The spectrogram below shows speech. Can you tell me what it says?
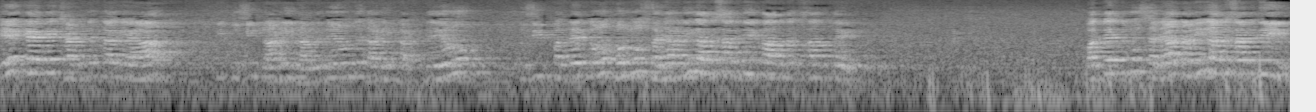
ਇਹ ਕਹਿ ਕੇ ਛੱਡ ਦਿੱਤਾ ਗਿਆ ਕਿ ਤੁਸੀਂ ਦਾੜੀ ਰੰਗਦੇ ਹੋ ਤੇ ਦਾੜੀ ਕੱਟਦੇ ਹੋ। ਤੁਸੀਂ ਪੱਦੇ ਤੋਂ ਤੁਹਾਨੂੰ ਸਜ਼ਾ ਨਹੀਂ ਲੱਗ ਸਕਦੀ ਅਕਾਲ ਤਖਤ ਸਾਹਿਬ ਤੇ। ਪੱਦੇ ਨੂੰ ਸਜ਼ਾ ਤਾਂ ਨਹੀਂ ਲੱਗ ਸਕਦੀ।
